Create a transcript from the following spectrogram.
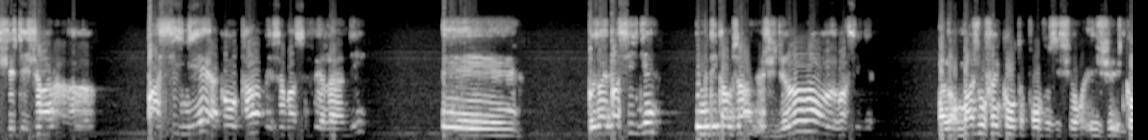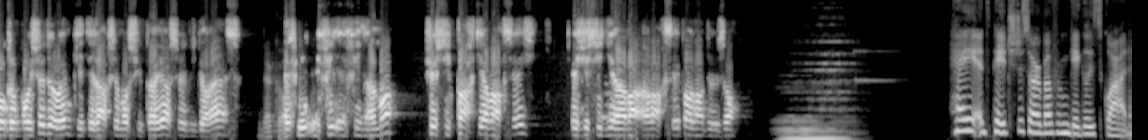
j'ai déjà euh, pas signé un contrat, mais ça va se faire lundi. Vous n'avez pas signé Il me dit comme ça. J'ai dit non, non, non, on va signer. Alors moi, je vous fais une contre-proposition. Une contre-proposition de l'OM qui était largement supérieure à celui de Reims. D'accord. Et, et fi- et finalement, je suis parti à Marseille et j'ai signé à, à Marseille pendant deux ans. Hey, it's Paige DeSorbo from Giggly Squad.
